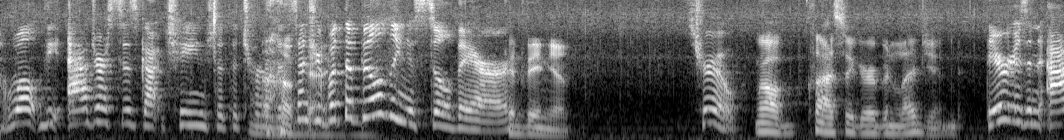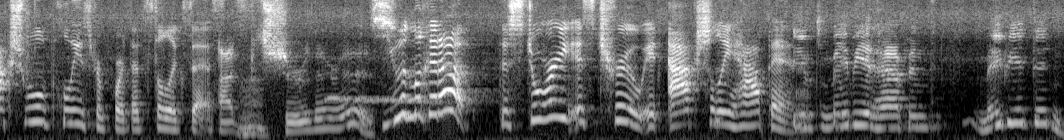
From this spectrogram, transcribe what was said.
Well, the addresses got changed at the turn of the century, but the building is still there. Convenient. It's true. Well, classic urban legend. There is an actual police report that still exists. I'm hmm. sure there is. You can look it up. The story is true. It actually happened. Maybe it happened, maybe it didn't.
